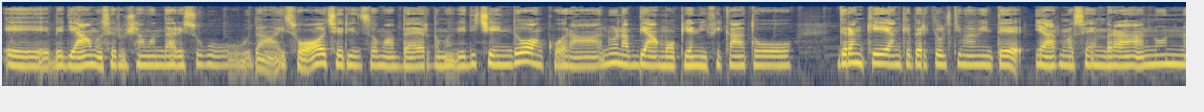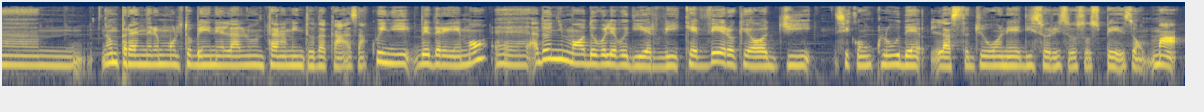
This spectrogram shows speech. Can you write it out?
E vediamo se riusciamo ad andare su dai suoceri, insomma, a Bergamo e via dicendo. Ancora non abbiamo pianificato granché anche perché ultimamente Jarno sembra non, ehm, non, prendere molto bene l'allontanamento da casa. Quindi vedremo. Eh, ad ogni modo volevo dirvi che è vero che oggi si conclude la stagione di sorriso sospeso ma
